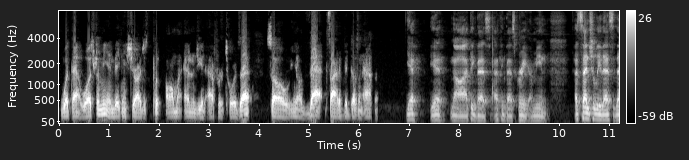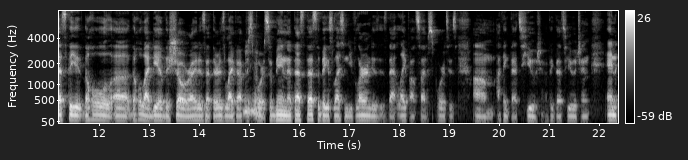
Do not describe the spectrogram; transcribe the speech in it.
what that was for me and making sure I just put all my energy and effort towards that. So, you know, that side of it doesn't happen. Yeah. Yeah. No, I think that's, I think that's great. I mean, essentially that's, that's the, the whole, uh, the whole idea of the show, right. Is that there is life after mm-hmm. sports. So being that that's, that's the biggest lesson you've learned is, is that life outside of sports is, um, I think that's huge. I think that's huge. And, and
